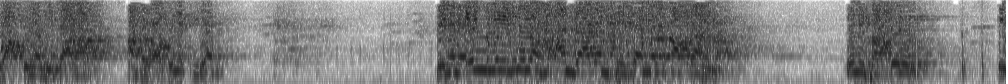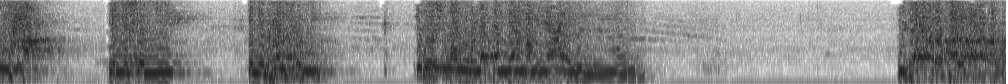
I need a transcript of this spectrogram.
waktunya bicara atau waktunya diam. Dengan ilmu itulah Anda akan bisa menetapkan ini batil, ini hak, ini sunni, ini bukan sunni. Itu semua menggunakan yang namanya ilmu. Misalnya profil para kalau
